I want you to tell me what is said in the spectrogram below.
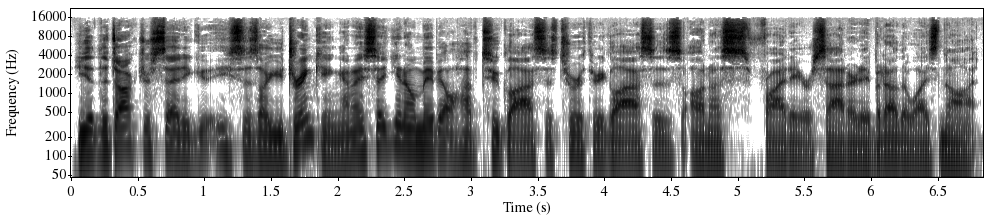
he, the doctor said, he, he says, Are you drinking? And I said, You know, maybe I'll have two glasses, two or three glasses on a Friday or Saturday, but otherwise not.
